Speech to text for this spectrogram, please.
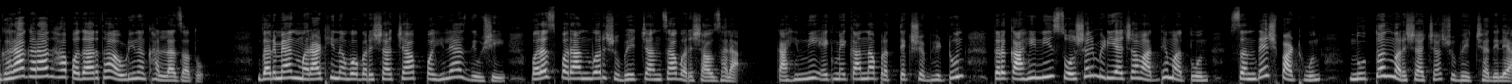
घराघरात हा पदार्थ आवडीनं खाल्ला जातो. दरम्यान मराठी नववर्षाच्या पहिल्याच दिवशी परस्परांवर शुभेच्छांचा वर्षाव झाला. काहींनी एकमेकांना प्रत्यक्ष भेटून तर काहींनी सोशल मीडियाच्या माध्यमातून संदेश पाठवून नूतन वर्षाच्या शुभेच्छा दिल्या.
